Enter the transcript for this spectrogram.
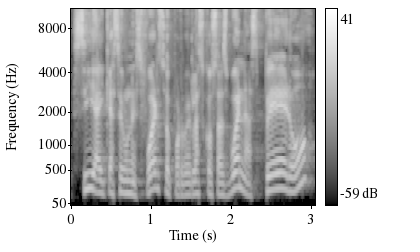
sí hay que hacer un esfuerzo por ver las cosas buenas, pero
